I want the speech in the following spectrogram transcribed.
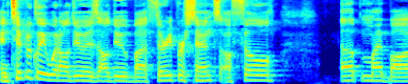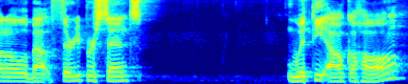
And typically what I'll do is I'll do about 30%. I'll fill up my bottle about 30% with the alcohol.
